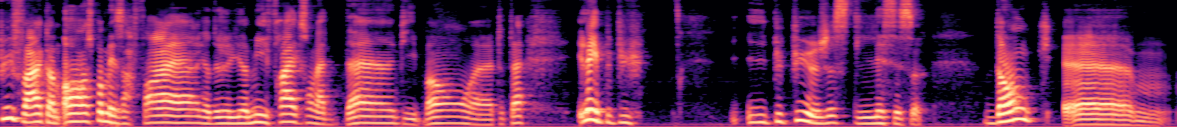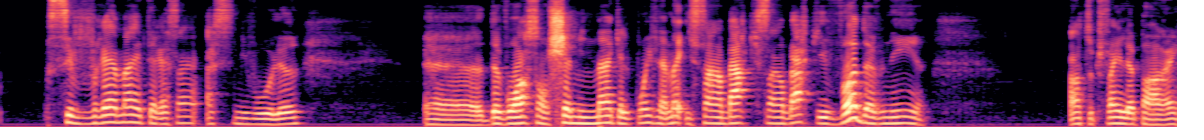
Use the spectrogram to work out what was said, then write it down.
plus faire comme Oh, c'est pas mes affaires, il y a, déjà, y mes frères qui sont là-dedans, puis bon, tout le. Et là, il peut plus. Il, peut plus juste laisser ça. Donc, c'est vraiment intéressant à ce niveau-là. Euh, de voir son cheminement, à quel point finalement il s'embarque, il s'embarque et va devenir en toute fin le parrain.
